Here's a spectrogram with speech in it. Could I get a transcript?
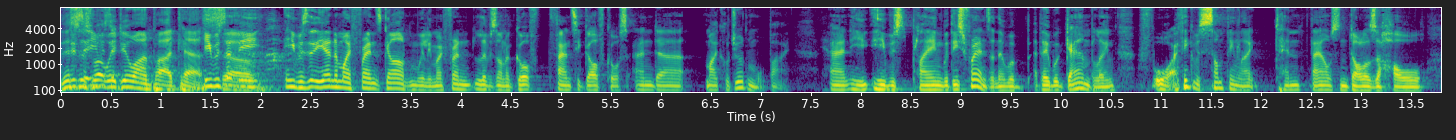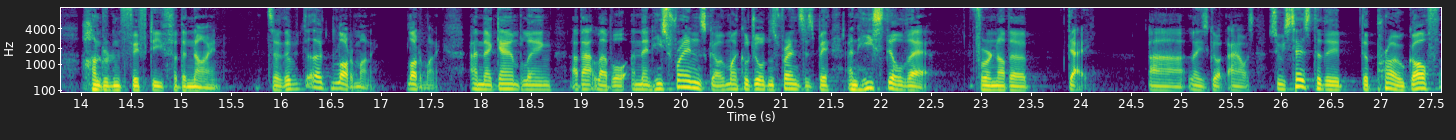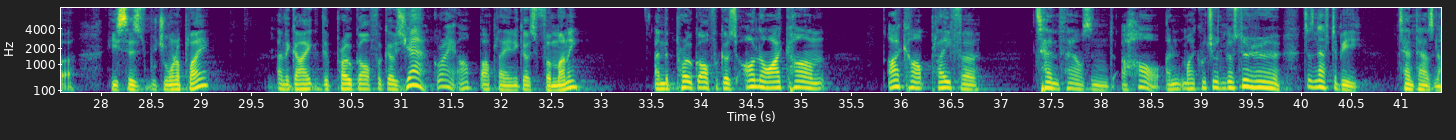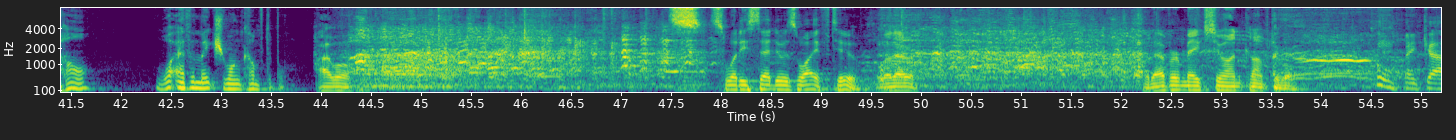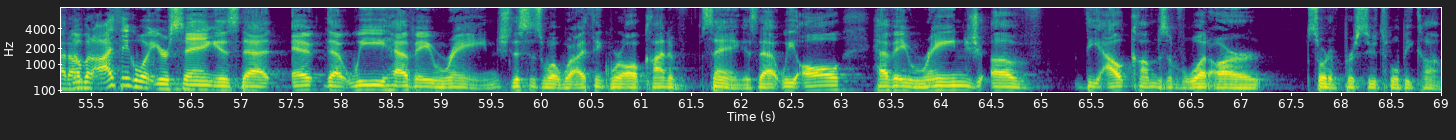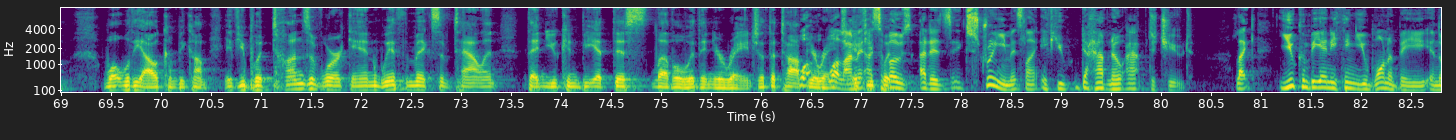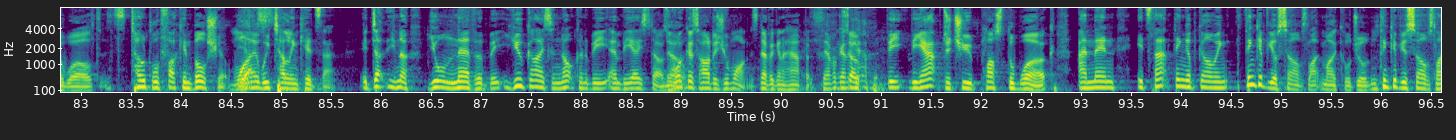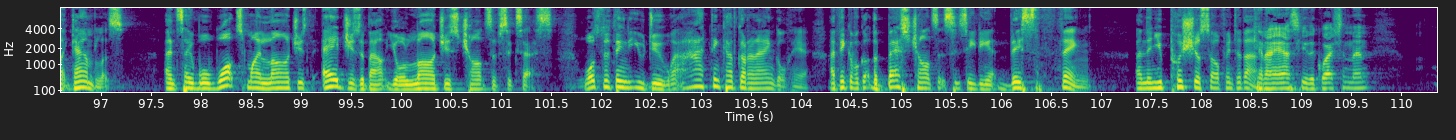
this is what we do on podcasts. He was so- at the he was at the end of my friend's garden, Willie. My friend lives on a golf fancy golf course, and uh, Michael Jordan walked by, and he, he was playing with his friends, and they were they were gambling for I think it was something like ten thousand dollars a hole, hundred and fifty for the nine. So there was a lot of money. A lot of money, and they're gambling at that level. And then his friends go. Michael Jordan's friends has been, and he's still there for another day. Uh, he's got hours. So he says to the, the pro golfer, he says, "Would you want to play?" And the guy, the pro golfer goes, Yeah, great, I'll, I'll play. And he goes, For money? And the pro golfer goes, Oh, no, I can't, I can't play for 10,000 a hole. And Michael Jordan goes, No, no, no, it doesn't have to be 10,000 a hole. Whatever makes you uncomfortable. I will. It's, it's what he said to his wife too. Whatever. Whatever makes you uncomfortable. Oh my God. No, but I think what you're saying is that eh, that we have a range. This is what I think we're all kind of saying is that we all have a range of the outcomes of what our sort of pursuits will become. What will the outcome become? If you put tons of work in with a mix of talent, then you can be at this level within your range, at the top Well, of your range. well I mean, I put- suppose at its extreme, it's like if you have no aptitude. Like, you can be anything you want to be in the world. It's total fucking bullshit. Why Yes. are we telling kids that? It do, you know, you'll never be. You guys are not going to be NBA stars. No. Work as hard as you want. It's never going to happen. It's never gonna so happen. The the aptitude plus the work, and then it's that thing of going. Think of yourselves like Michael Jordan. Think of yourselves like gamblers, and say, well, what's my largest edge? Is about your largest chance of success. What's the thing that you do? Well, I think I've got an angle here. I think I've got the best chance at succeeding at this thing, and then you push yourself into that. Can I ask you the question then?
